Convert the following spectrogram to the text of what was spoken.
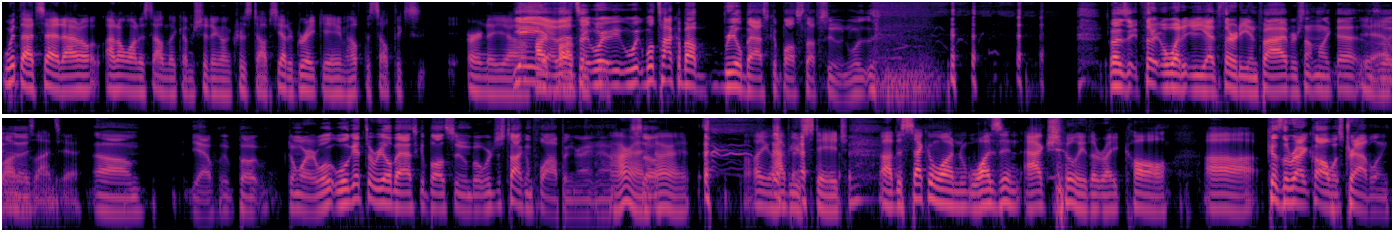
With that said, I don't I don't want to sound like I'm shitting on Kristaps. He had a great game, helped the Celtics earn a uh, yeah, yeah, yeah. That's. We're, we- we'll talk about real basketball stuff soon. Was, was it thir- what? You had thirty and five or something like that. Yeah, like- along like- those lines. Yeah. Um, yeah, but don't worry, we'll we'll get to real basketball soon. But we're just talking flopping right now. All right, So, all right. I'll you have your stage. Uh, the second one wasn't actually the right call. Uh, because the right call was traveling,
